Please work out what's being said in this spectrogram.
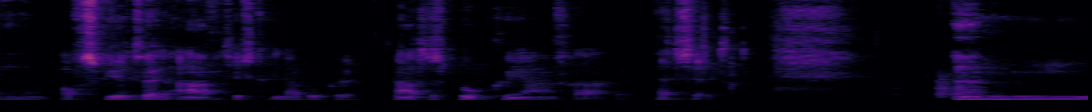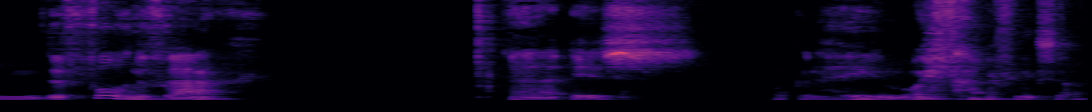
Uh, of spirituele avondjes kun je daar boeken, gratis boek kun je aanvragen, etc. Um, ehm, de volgende vraag uh, is, ook een hele mooie vraag vind ik zo.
